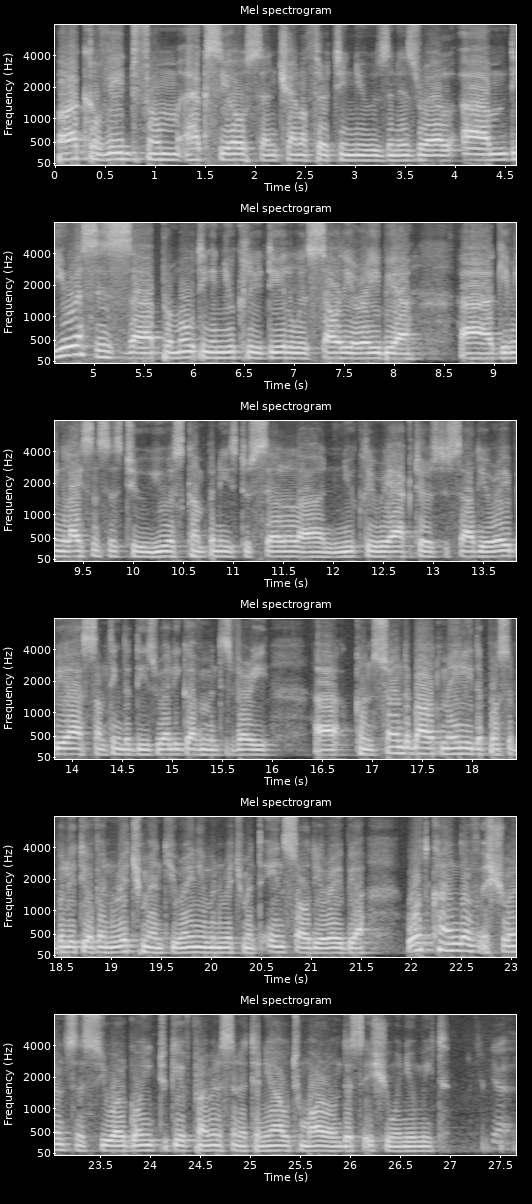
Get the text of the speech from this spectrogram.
Barak Ravid from Axios and Channel 13 News in Israel. Um, The U.S. is uh, promoting a nuclear deal with Saudi Arabia, uh, giving licenses to U.S. companies to sell uh, nuclear reactors to Saudi Arabia, something that the Israeli government is very uh, concerned about, mainly the possibility of enrichment, uranium enrichment in Saudi Arabia. What kind of assurances you are going to give Prime Minister Netanyahu tomorrow on this issue when you meet? Yeah,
